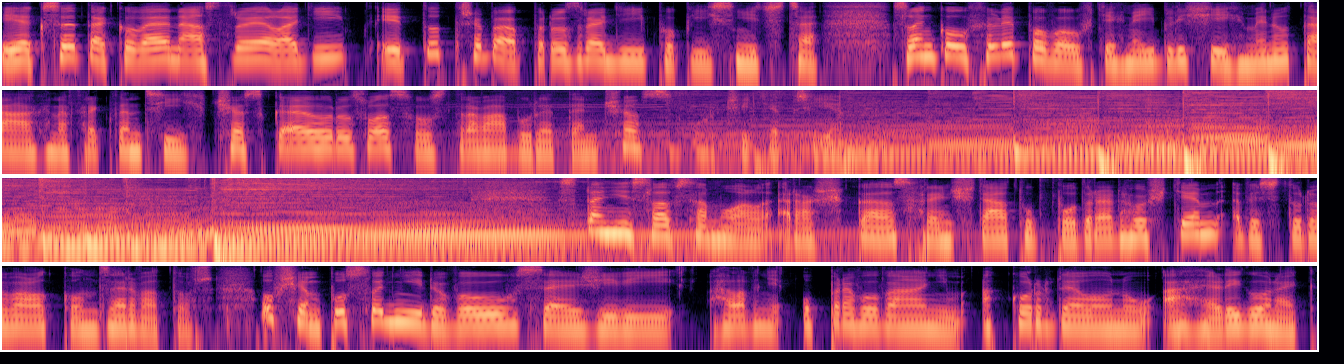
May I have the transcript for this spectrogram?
Jak se takové nástroje ladí, i to třeba prozradí po písničce. S Lenkou Filipovou v těch nejbližších minutách na frekvencích Českého rozhlasu Ostrava bude ten čas určitě příjemný. Stanislav Samuel Raška z Frenštátu pod Radhoštěm vystudoval konzervatoř. Ovšem poslední dobou se živí hlavně opravováním akordeonu a heligonek.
